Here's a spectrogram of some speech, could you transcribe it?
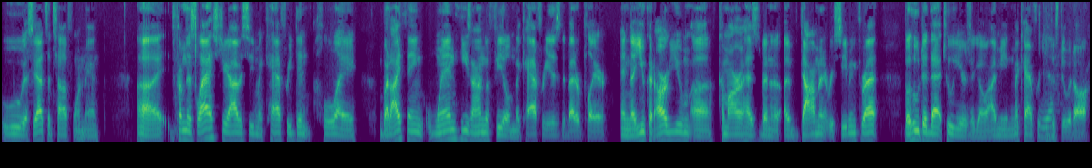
Ooh, see, that's a tough one, man. Uh, from this last year, obviously McCaffrey didn't play, but I think when he's on the field, McCaffrey is the better player. And uh, you could argue uh, Kamara has been a, a, dominant receiving threat, but who did that two years ago? I mean, McCaffrey yeah. can just do it all.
